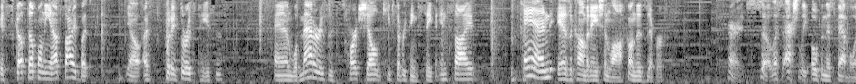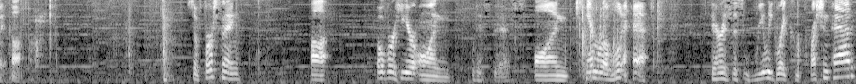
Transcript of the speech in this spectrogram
It's scuffed up on the outside, but, you know, I put it through its paces. And what matters is it's hard shell, keeps everything safe inside, and it has a combination lock on the zipper. Alright, so let's actually open this bad boy up. So first thing, uh, over here on, what is this? On camera left, there is this really great compression pad.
